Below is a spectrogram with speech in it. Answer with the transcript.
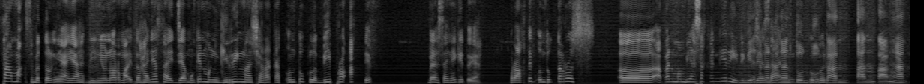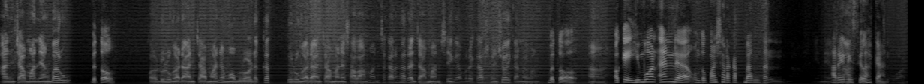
sama sebetulnya ya di Hmm. new normal itu hanya saja mungkin menggiring masyarakat untuk lebih proaktif. Bahasanya gitu ya. Proaktif untuk terus eh, apa membiasakan diri di Biasakan kebiasaan. dengan tuntutan, tantangan, ancaman yang baru. Betul. Kalau dulu nggak ada ancamannya ngobrol deket, dulu nggak ada ancamannya salaman, sekarang ada ancaman sehingga mereka harus menyesuaikan memang. Betul. Ah, Oke, himbauan Anda untuk masyarakat Banten ini hari ini silahkan. himbauan.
